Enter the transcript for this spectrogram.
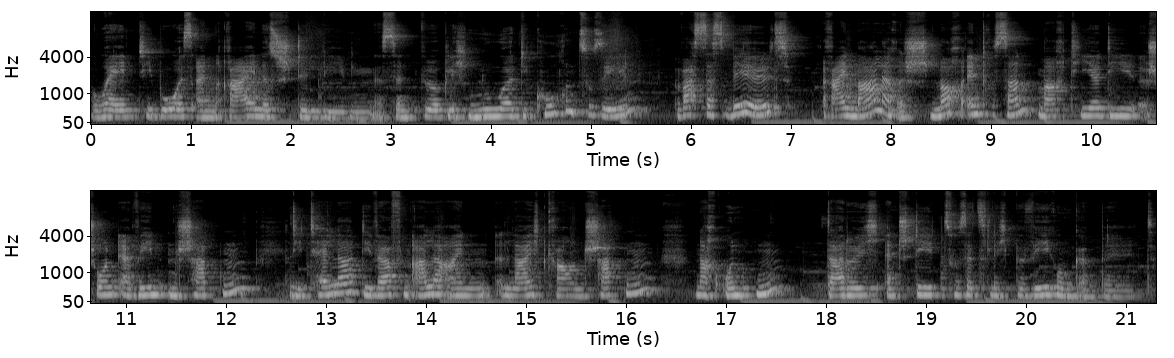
Wayne Thibault ist ein reines Stillleben. Es sind wirklich nur die Kuchen zu sehen. Was das Bild rein malerisch noch interessant macht, hier die schon erwähnten Schatten. Die Teller, die werfen alle einen leicht grauen Schatten nach unten Dadurch entsteht zusätzlich Bewegung im Bild.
